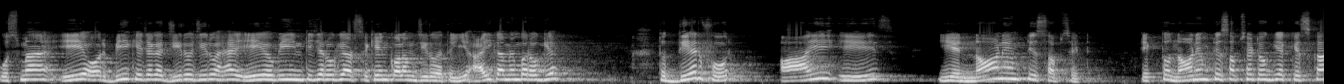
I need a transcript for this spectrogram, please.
उसमें ए और बी के जगह ज़ीरो ज़ीरो है ए और बी इंटीजर हो गया और सेकेंड कॉलम ज़ीरो है। तो ये आई का मेंबर हो गया। तो देयर फोर आई इज़ ये नॉन एम्प्टी सबसेट एक तो नॉन एम्प्टी सबसेट हो गया किसका?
